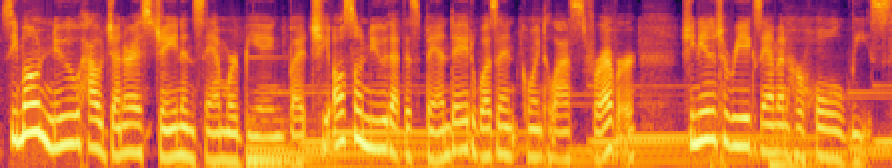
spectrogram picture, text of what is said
Simone knew how generous Jane and Sam were being, but she also knew that this band aid wasn't going to last forever. She needed to re examine her whole lease,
